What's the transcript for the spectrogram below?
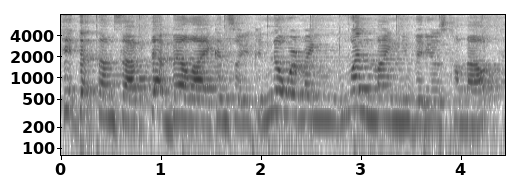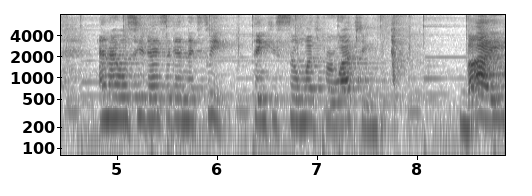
hit that thumbs up, that bell icon so you can know where my, when my new videos come out. And I will see you guys again next week. Thank you so much for watching. Bye.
